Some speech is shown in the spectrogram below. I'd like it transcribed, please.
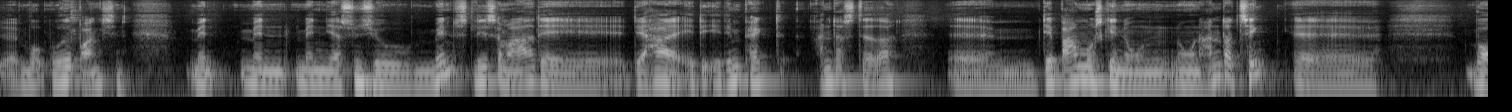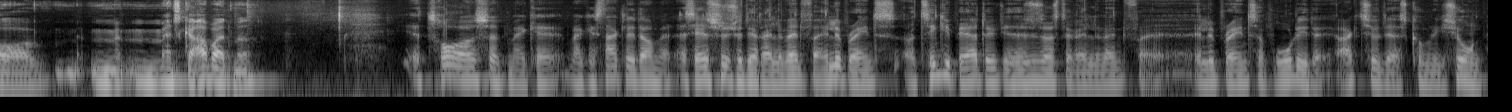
øh, modebranchen. Men, men, men jeg synes jo mindst lige så meget, det, det har et, et impact andre steder. Øh, det er bare måske nogle, nogle andre ting, øh, hvor man skal arbejde med. Jeg tror også, at man kan, man kan snakke lidt om, at altså jeg synes jo, det er relevant for alle brands at tænke i bæredygtighed. Jeg synes også, det er relevant for alle brands at bruge det aktivt i deres kommunikation.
